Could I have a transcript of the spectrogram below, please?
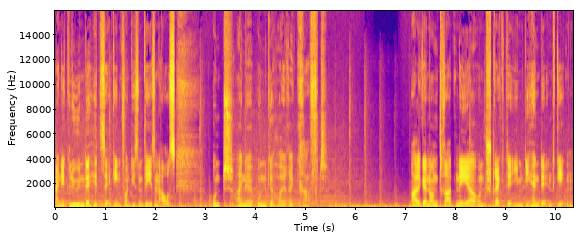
Eine glühende Hitze ging von diesem Wesen aus und eine ungeheure Kraft. Algernon trat näher und streckte ihm die Hände entgegen.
